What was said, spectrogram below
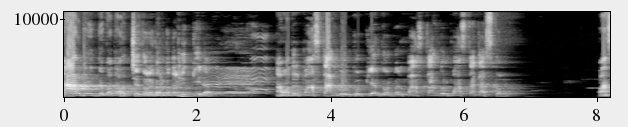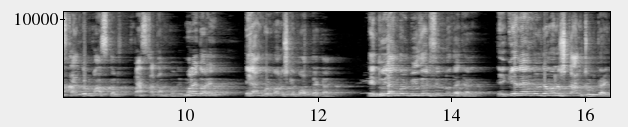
কার বিরুদ্ধে কথা হচ্ছে। তোর কোন কথা ঠিক কি না আমাদের পাঁচটা আঙ্গুল খুব কেয়ার করবেন, পাঁচটা আঙ্গুল পাঁচটা কাজ করে। পাঁচটা আঙ্গুল পাঁচ কাজ পাঁচটা কাম করে। মনে করেন, এই আঙ্গুল মানুষকে পথ দেখায়, এই দুই আঙ্গুল বিজয়ের চিহ্ন দেখায়, এই কেনে আঙ্গুল দিয়ে মানুষ কান চুলকায়।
